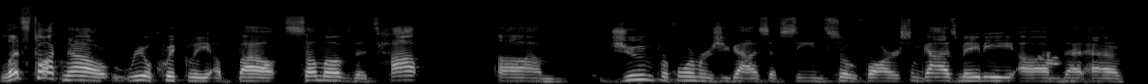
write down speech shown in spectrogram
Let's talk now, real quickly, about some of the top um, June performers you guys have seen so far. Some guys maybe um, that have,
